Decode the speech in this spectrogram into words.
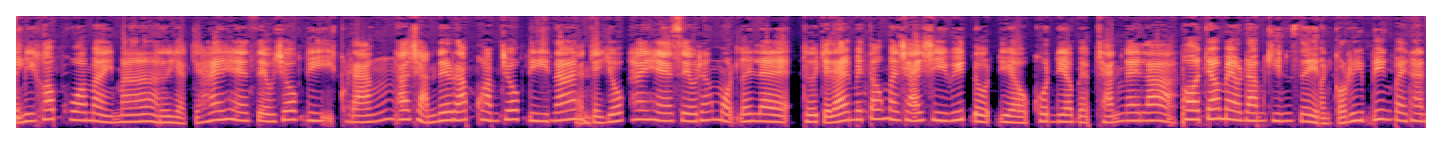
จะมีครอบครัวใหม่มา เธออยากจะให้แฮเซลโชคดีอีกครั้ง ถ้าฉันได้รับความโชคดีนั่นฉันจะยกให้แฮเซลทั้งหมดเลยแหละ เธอจะได้ไม่ต้องมาใช้ชีวิตโดดเดี่ยว คนเดียวแบบฉันไงล่ะ พอเจ้าแมวดำกินเสร็จมันก็รีบวิ่งไปทัน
